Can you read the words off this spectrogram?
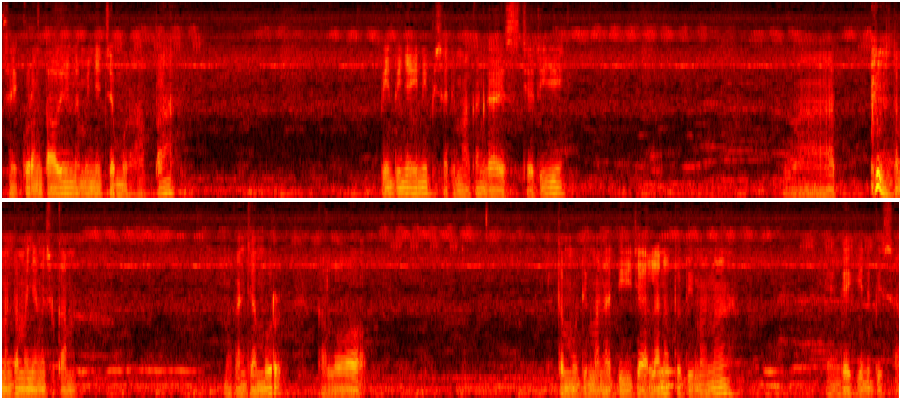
saya kurang tahu ini namanya jamur apa. Intinya ini bisa dimakan guys. Jadi buat teman-teman yang suka makan jamur kalau ketemu di mana di jalan atau di mana yang kayak gini bisa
